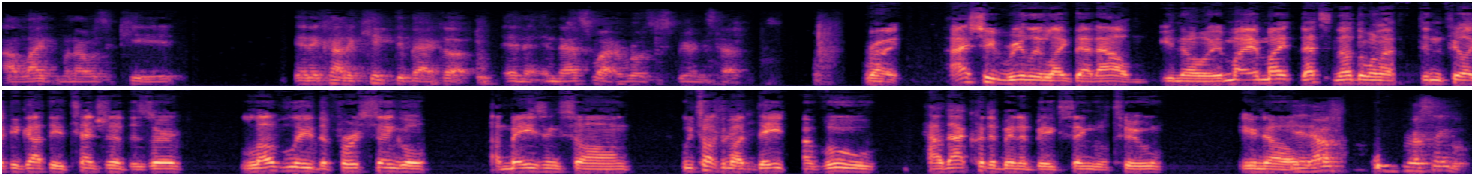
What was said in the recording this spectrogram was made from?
i liked when i was a kid and it kind of kicked it back up and, and that's why the rose experience happened Right. I actually really like that album. You know, it might, it might. That's another one I didn't feel like it got the attention it deserved. Lovely, the first single, amazing song. We talked about Deja Vu, how that could have been a big single too. You know. yeah that was the first single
